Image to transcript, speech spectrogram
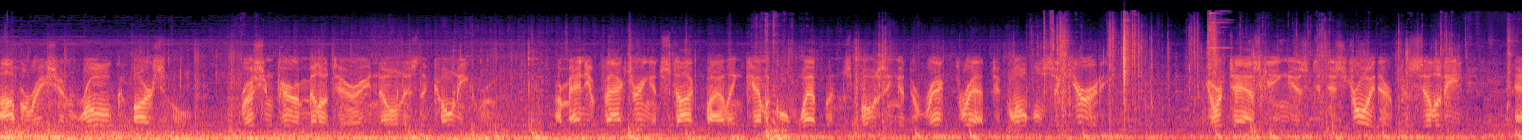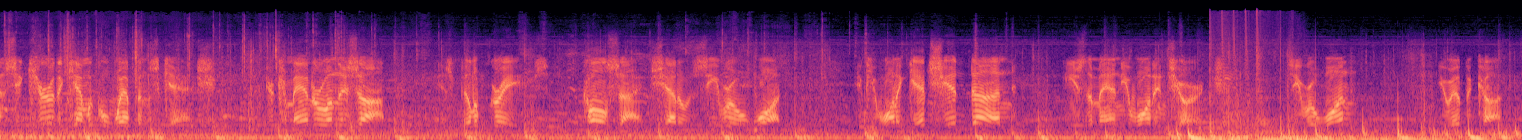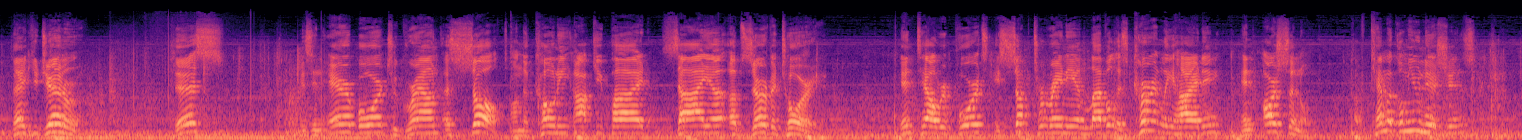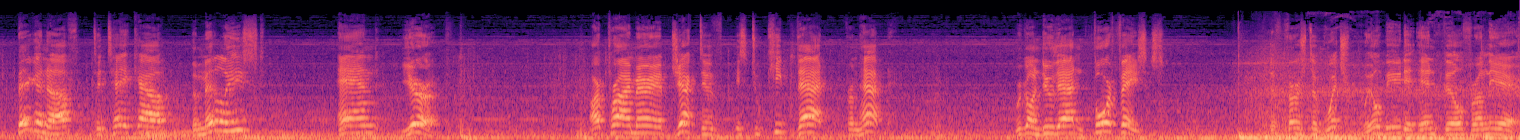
Operation Rogue Arsenal. Russian paramilitary, known as the Konni Group, are manufacturing and stockpiling chemical weapons posing a direct threat to global security. Your tasking is to destroy their facility and secure the chemical weapons cache. Your commander on this op is Philip Graves. Call sign Shadow Zero One. If you want to get shit done, he's the man you want in charge. Zero One, you have the con. Thank you, General. This is an airborne to ground assault on the Konni occupied Zaya Observatory. Intel reports a subterranean level is currently hiding an arsenal of chemical munitions big enough to take out the Middle East and Europe. Our primary objective is to keep that from happening. We're going to do that in four phases. The first of which will be to infill from the air.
